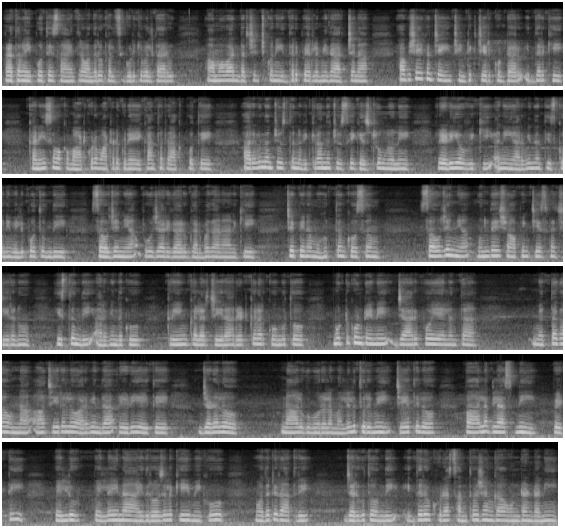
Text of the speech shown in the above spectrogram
వ్రతం అయిపోతే సాయంత్రం అందరూ కలిసి గుడికి వెళ్తారు. అమ్మవారిని దర్శించుకుని ఇద్దరి పేర్ల మీద అర్చన అభిషేకం చేయించి ఇంటికి చేరుకుంటారు. ఇద్దరికి కనీసం ఒక మాట కూడా మాట్లాడుకునే ఏకాంతం రాకపోతే అరవిందం చూస్తున్న విక్రాంత్ను చూసి గెస్ట్ రూమ్లోనే రెడీ అవ్వికి అని అరవిందం తీసుకొని వెళ్ళిపోతుంది. సౌజన్య పూజారి గారు గర్భధానానికి చెప్పిన ముహూర్తం కోసం సౌజన్య ముందే షాపింగ్ చేసిన చీరను ఇస్తుంది అరవిందకు. క్రీమ్ కలర్ చీర రెడ్ కలర్ కొంగుతో ముట్టుకుంటేనే జారిపోయేలంత మెత్తగా ఉన్న ఆ చీరలో అరవింద రెడీ అయితే జడలో నాలుగు మూరల మల్లెలు తురిమి చేతిలో పాల గ్లాస్ని పెట్టి వెళ్ళు పెళ్ళైన ఐదు రోజులకి మీకు మొదటి రాత్రి జరుగుతోంది. ఇద్దరూ కూడా సంతోషంగా ఉండండి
